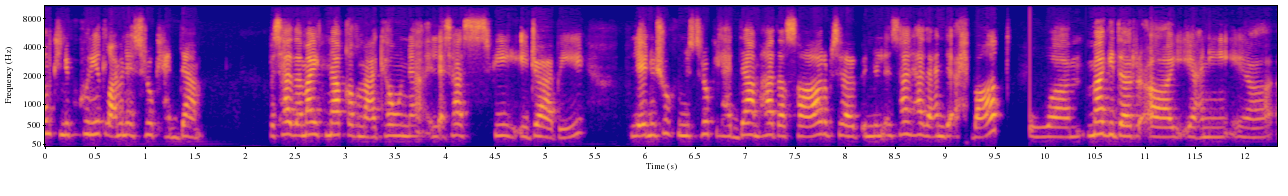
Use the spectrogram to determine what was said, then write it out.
ممكن يكون يطلع منه سلوك هدام بس هذا ما يتناقض مع كون الأساس فيه إيجابي. لأنه يشوف إن السلوك الهدام هذا صار بسبب إن الإنسان هذا عنده إحباط وما قدر آه، يعني آه،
